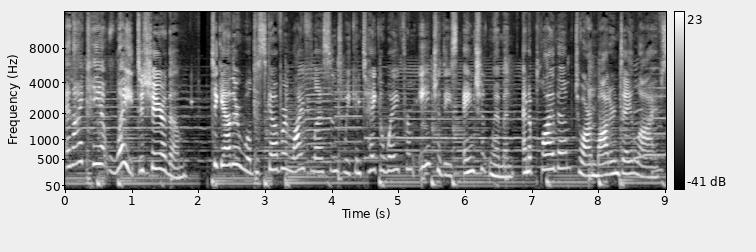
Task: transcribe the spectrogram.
and I can't wait to share them. Together, we'll discover life lessons we can take away from each of these ancient women and apply them to our modern day lives.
